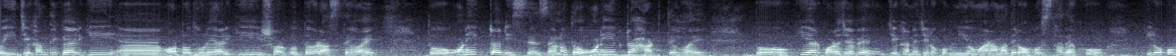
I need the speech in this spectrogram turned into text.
ওই যেখান থেকে আর কি অটো ধরে আর কি স্বর্গদ্বার আসতে হয়। তো অনেকটা ডিস্টেন্স জানো তো? অনেকটা হাঁটতে হয়। তো কী আর করা যাবে? যেখানে যেরকম নিয়ম। আর আমাদের অবস্থা দেখো, কীরকম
